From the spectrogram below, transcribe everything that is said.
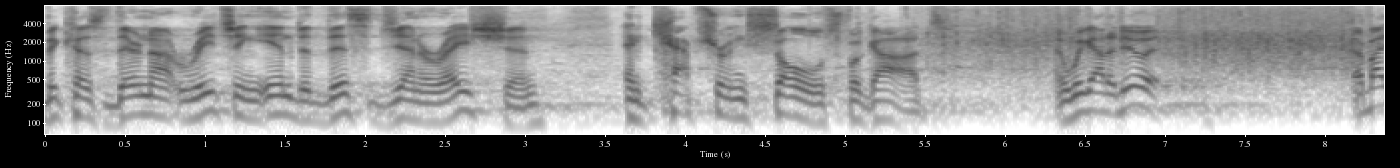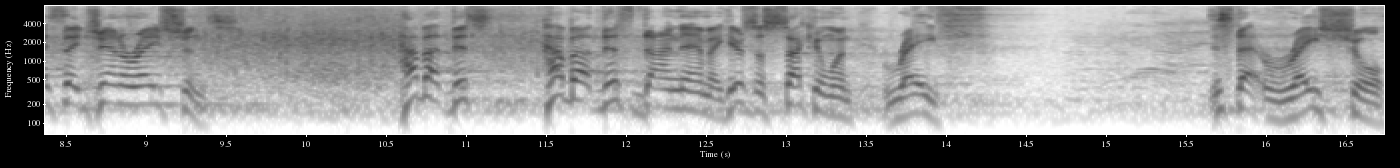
because they're not reaching into this generation and capturing souls for God. And we got to do it. Everybody say generations. How about this? How about this dynamic? Here's the second one race. Just that racial.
